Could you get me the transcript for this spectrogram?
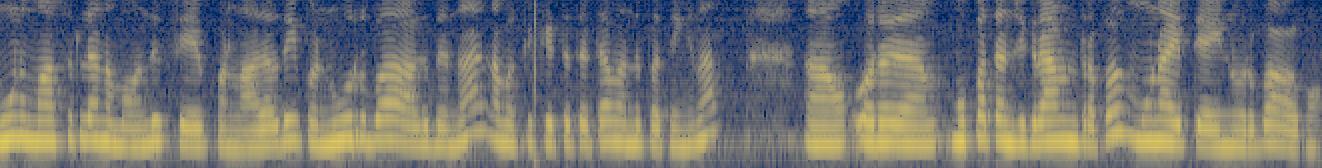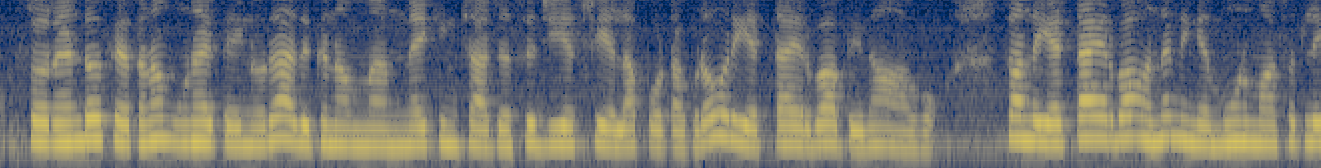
மூணு மாதத்தில் நம்ம வந்து சேவ் பண்ணலாம். அதாவது இப்போ நூறுரூபா ஆகுதுன்னா நமக்கு கிட்டத்தட்ட வந்து பார்த்திங்கன்னா ஒரு முப்பத்தஞ்சு கிராம்ன்றப்போ மூணாயிரத்தி ஐநூறுரூபா ஆகும். ஸோ ரெண்டும் சேர்த்தோன்னா மூணாயிரத்தி ஐநூறு. அதுக்கு நம்ம மேக்கிங் சார்ஜஸ் ஜிஎஸ்டி எல்லாம் போட்டால் கூட ஒரு எட்டாயிரரூபா அப்படி தான் ஆகும். ஸோ அந்த எட்டாயிரரூபா வந்து நீங்கள் மூணு மாதத்துல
